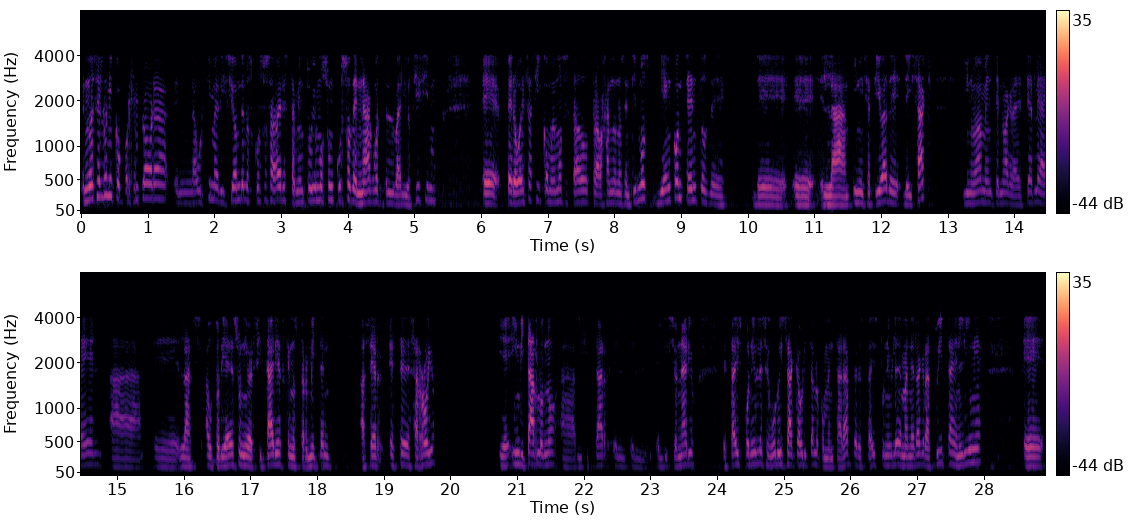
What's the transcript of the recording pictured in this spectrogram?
No es el único, por ejemplo, ahora en la última edición de los cursos saberes también tuvimos un curso de náhuatl valiosísimo, pero es así como hemos estado trabajando. Nos sentimos bien contentos de de eh, la iniciativa de, Isaac y nuevamente no agradecerle a él, a eh, las autoridades universitarias que nos permiten hacer este desarrollo e invitarlos ¿no? a visitar el, diccionario. Está disponible, seguro Isaac ahorita lo comentará, pero está disponible de manera gratuita en línea e,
